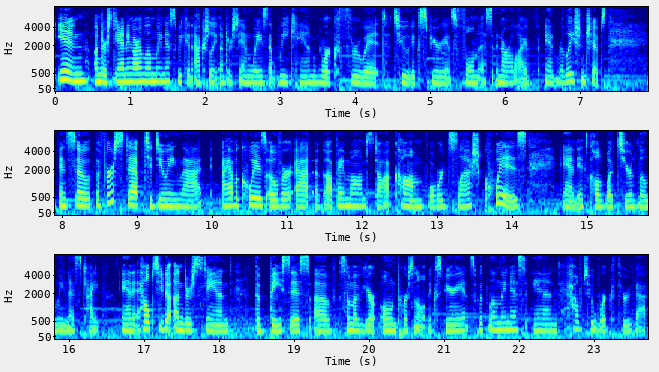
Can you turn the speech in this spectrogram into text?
in understanding our loneliness, we can actually understand ways that we can work through it to experience fullness in our life and relationships. And so, the first step to doing that, I have a quiz over at agapemoms.com forward slash quiz, and it's called What's Your Loneliness Type? And it helps you to understand the basis of some of your own personal experience with loneliness and how to work through that.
